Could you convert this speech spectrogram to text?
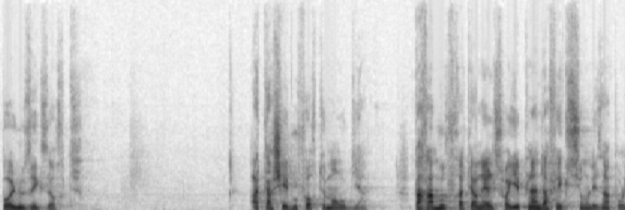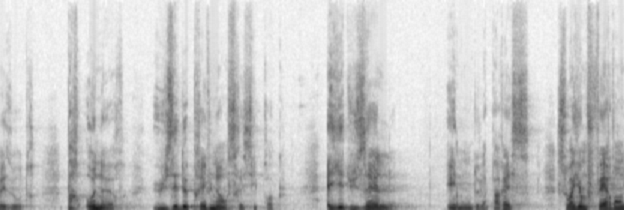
Paul nous exhorte. Attachez-vous fortement au bien. Par amour fraternel, soyez pleins d'affection les uns pour les autres. Par honneur, usez de prévenance réciproque. Ayez du zèle et non de la paresse. Soyons fervents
